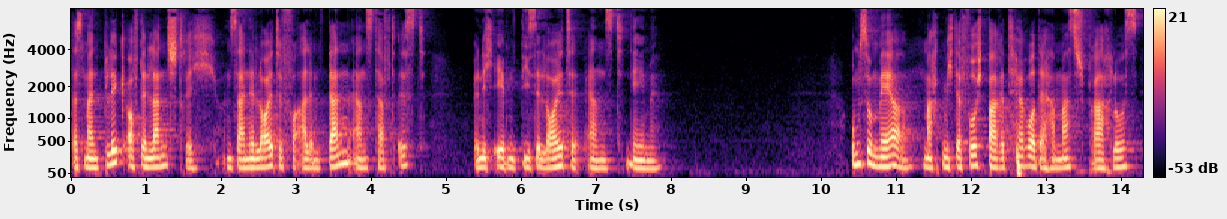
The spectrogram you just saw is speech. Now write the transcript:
dass mein Blick auf den Landstrich und seine Leute vor allem dann ernsthaft ist, wenn ich eben diese Leute ernst nehme. Umso mehr macht mich der furchtbare Terror der Hamas sprachlos,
